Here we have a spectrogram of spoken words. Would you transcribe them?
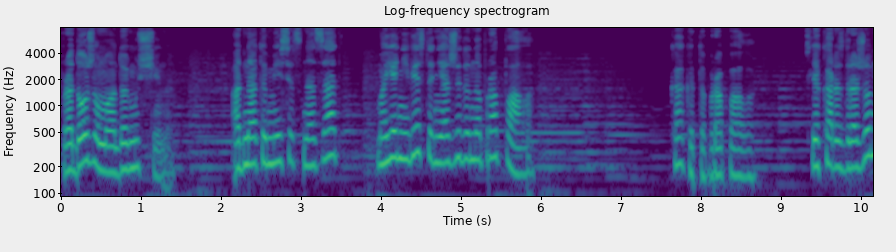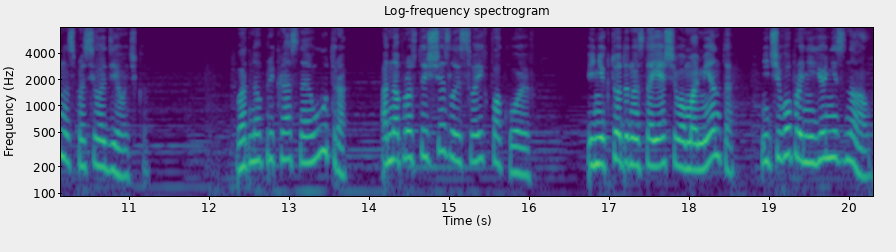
продолжил молодой мужчина. «Однако месяц назад моя невеста неожиданно пропала». «Как это пропало?» Слегка раздраженно спросила девочка. В одно прекрасное утро она просто исчезла из своих покоев, и никто до настоящего момента ничего про нее не знал.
